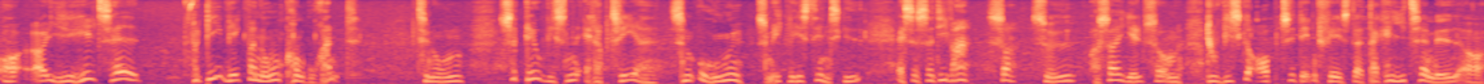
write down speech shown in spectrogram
Og, og i det hele taget, fordi vi ikke var nogen konkurrent til nogen, så blev vi sådan adopteret som unge, som ikke vidste en skid. Altså, så de var så søde og så hjælpsomme. Du, vi skal op til den fest, der kan I tage med. Og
